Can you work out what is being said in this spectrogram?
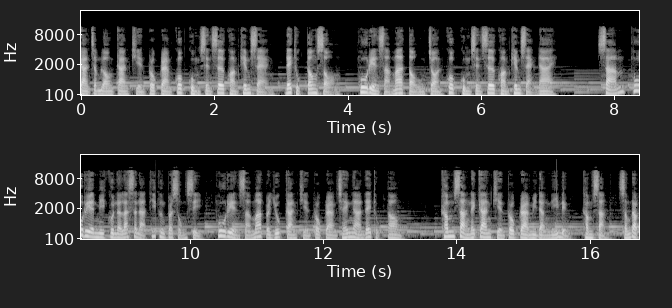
การจำลองการเขียนโปรแกรมควบคุมเซ็นเซอร์ความเข้มแสง ได้ถูกต้อง 2. ผู้เรียนสามารถต่อวงจรควบคุมเซ็นเซอร์ความเข้มแสงได้ 3. ผู้เรียนมีคุณลักษณะที่พึงประสงค์ 4. ผู้เรียนสามารถประยุกต์การเขียนโปรแกรมใช้งานได้ถูกต้องคำสั่งในการเขียนโปรแกรมมีดังนี้ 1. คำสั่งสำหรับ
